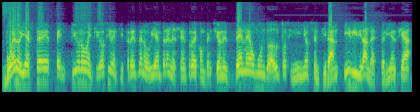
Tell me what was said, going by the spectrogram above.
Bueno, y este 21, 22 y 23 de noviembre en el Centro de Convenciones de Neomundo, adultos y niños sentirán y vivirán la experiencia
